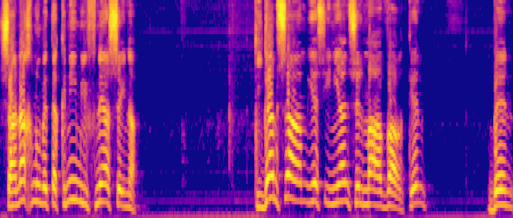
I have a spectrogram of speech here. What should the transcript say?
שאנחנו מתקנים לפני השינה. כי גם שם יש עניין של מעבר, כן? בין,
